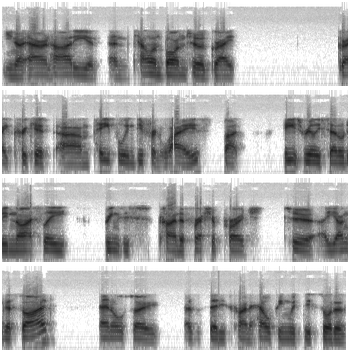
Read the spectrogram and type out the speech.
you know, Aaron Hardy and, and Callan Bond, who are great great cricket um, people in different ways, but he's really settled in nicely, brings this kind of fresh approach to a younger side, and also, as I said, he's kind of helping with this sort of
